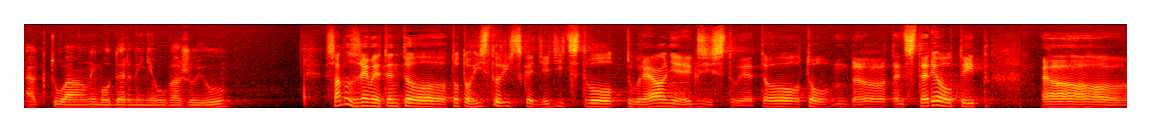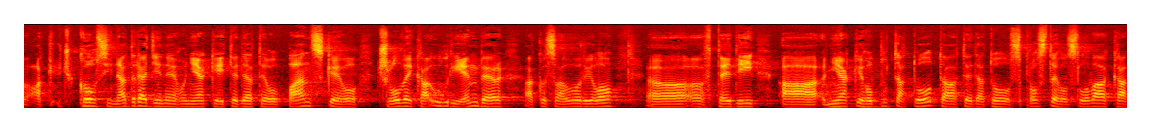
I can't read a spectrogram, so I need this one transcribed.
aktuálni, moderní neuvažujú? Samozrejme, tento, toto historické dedictvo tu reálne existuje. To, to, e, ten stereotyp, koho si nadradeného nejakej teda toho pánskeho človeka Uri Ember, ako sa hovorilo vtedy, a nejakého buta Tóta, teda toho sprostého Slováka.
